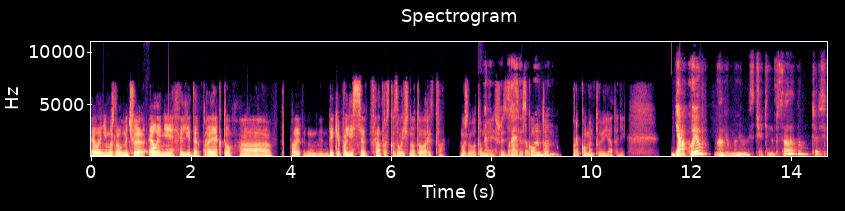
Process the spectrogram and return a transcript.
Елені, можливо, не чує. Елені лідер проєкту проєкт Дике Полісся Франкфуртського заличного товариства. Можливо, там є щось зі зв'язком, то прокоментую я тоді. Дякую. А, в мене в чаті написали там щось.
